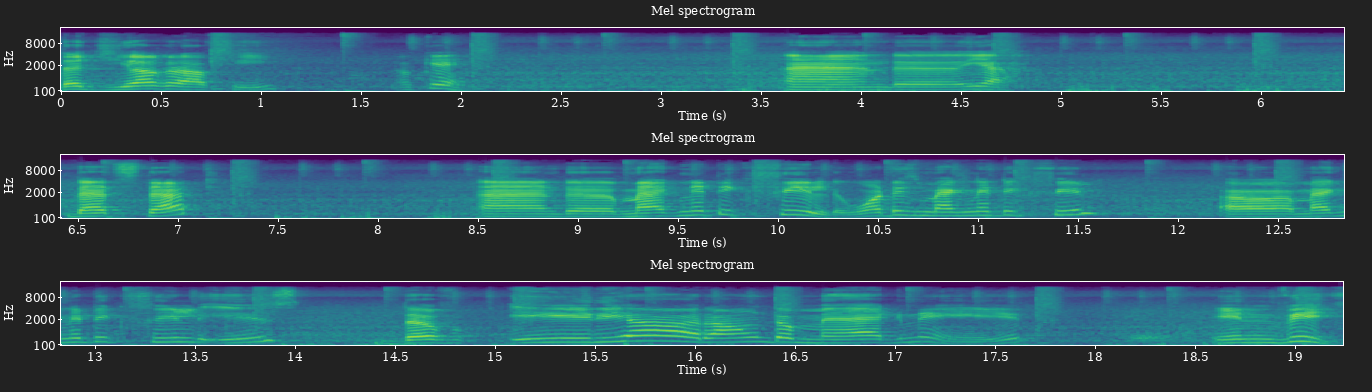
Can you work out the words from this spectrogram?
the geography okay and uh, yeah. That's that. And uh, magnetic field. What is magnetic field? Uh, magnetic field is the area around a magnet in which?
